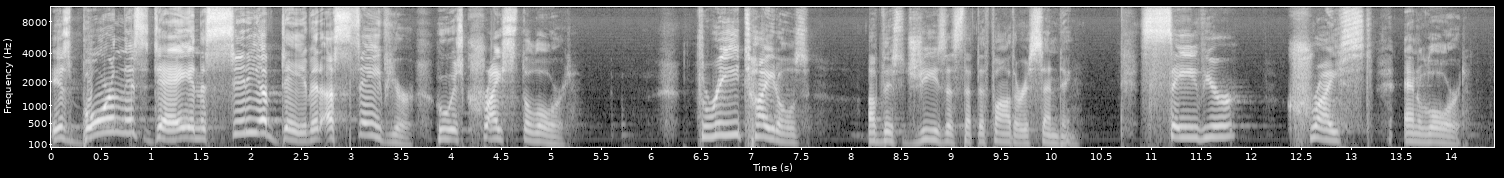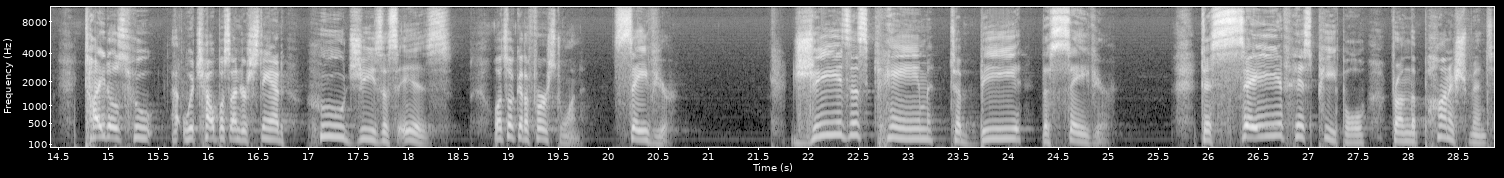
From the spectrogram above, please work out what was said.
is born this day in the city of David a Savior who is Christ the Lord. Three titles of this Jesus that the Father is sending Savior, Christ, and Lord. Titles who, which help us understand who Jesus is. Let's look at the first one Savior. Jesus came to be the Savior, to save his people from the punishment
